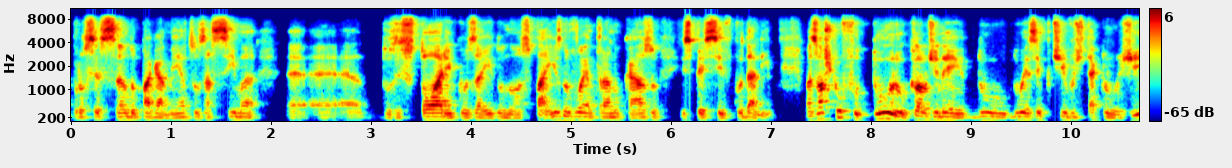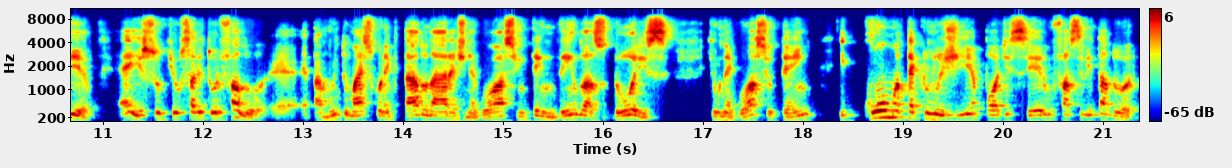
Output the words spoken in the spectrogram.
processando pagamentos acima é, é, dos históricos aí do nosso país. Não vou entrar no caso específico dali. Mas eu acho que o futuro, Claudinei, do, do executivo de tecnologia é isso que o Salitur falou. É estar tá muito mais conectado na área de negócio, entendendo as dores que o negócio tem e como a tecnologia pode ser um facilitador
